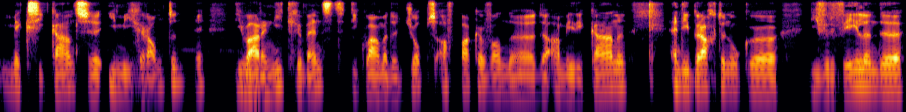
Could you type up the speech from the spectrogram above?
Mexicaanse immigranten. Hè. Die waren niet gewenst, die kwamen de jobs afpakken van de Amerikanen en die brachten ook die vervelende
